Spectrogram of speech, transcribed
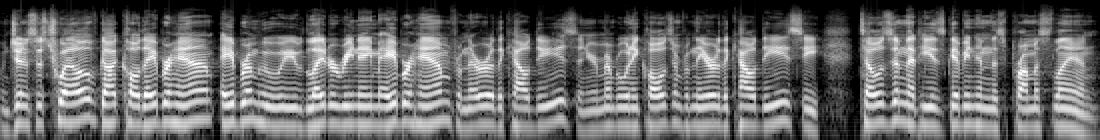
In Genesis 12, God called Abraham, Abram, who we would later rename Abraham from the Ur of the Chaldees. And you remember when he calls him from the Ur of the Chaldees, he tells him that he is giving him this promised land.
